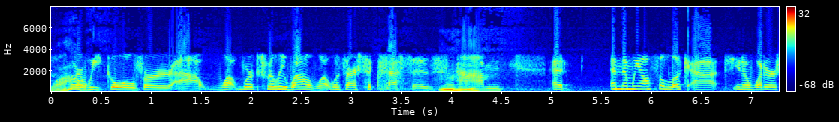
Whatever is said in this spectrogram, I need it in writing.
Wow. where we go over uh, what worked really well, what was our successes. Mhm. Um, and, and then we also look at, you know, what are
